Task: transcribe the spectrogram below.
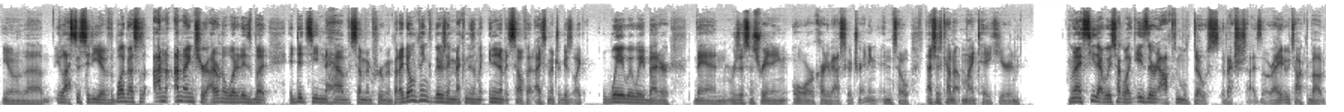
you know, the elasticity of the blood vessels. I'm, I'm not sure. I don't know what it is, but it did seem to have some improvement. But I don't think there's a mechanism like in and of itself that isometric is like way, way, way better than resistance training or cardiovascular training. And so that's just kind of my take here. And when I see that, we talk about like, is there an optimal dose of exercise though, right? We talked about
